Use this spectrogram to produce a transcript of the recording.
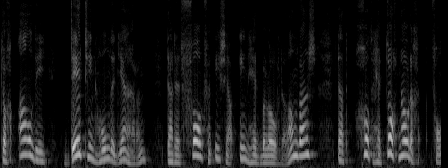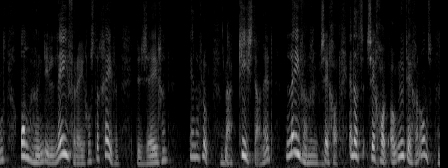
toch al die 1300 jaren dat het volk van Israël in het beloofde land was, dat God het toch nodig vond om hun die leefregels te geven. De zegen en de vloek. Maar kies dan het leven, Leven. zegt God. En dat zegt God ook nu tegen ons. Ja.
